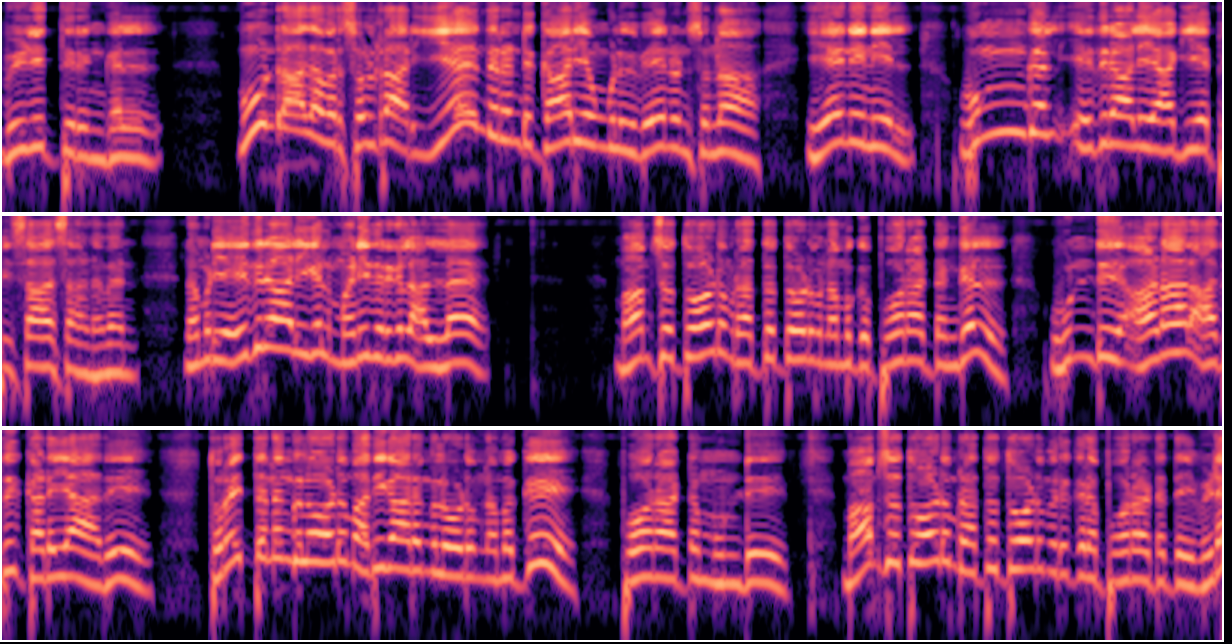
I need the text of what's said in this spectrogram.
விழித்திருங்கள். மூன்றாவது அவர் சொல்கிறார் ஏன் இந்த ரெண்டு காரியம் உங்களுக்கு வேணும்னு சொன்னால் ஏனெனில் உங்கள் எதிராளியாகிய பிசாசானவன். நம்முடைய எதிராளிகள் மனிதர்கள் அல்ல. மாம்சத்தோடும் இரத்தத்தோடும் நமக்கு போராட்டங்கள் உண்டு. ஆனால் அது கிடையாது. துரைத்தனங்களோடும் அதிகாரங்களோடும் நமக்கு போராட்டம் உண்டு. மாம்சத்தோடும் இரத்தத்தோடும் இருக்கிற போராட்டத்தை விட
